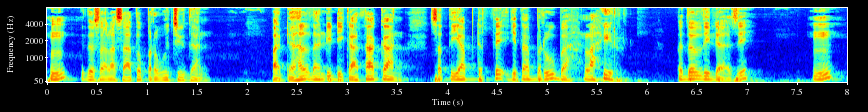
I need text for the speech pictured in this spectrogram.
Hmm? Itu salah satu perwujudan. Padahal tadi dikatakan setiap detik kita berubah lahir. Betul tidak sih? Hmm?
